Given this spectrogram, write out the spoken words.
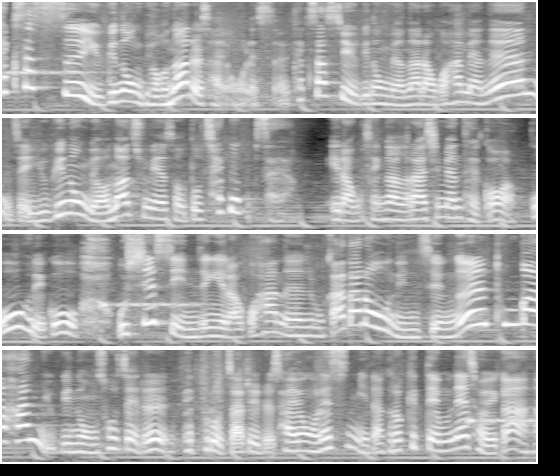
텍사스 유기농 면화를 사용을 했어요. 텍사스 유기농 면화라고 하면은 이제 유기농 면화 중에서도 최고급 사양. 이라고 생각을 하시면 될 것 같고 그리고 OCS 인증이라고 하는 좀 까다로운 인증을 통과한 유기농 소재를 100%짜리를 사용을 했습니다. 그렇기 때문에 저희가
